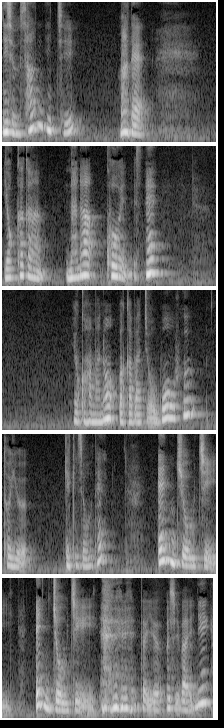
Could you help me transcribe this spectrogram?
20212323日？まで。4日間7公演ですね。横浜の若葉町防府という劇場で「エンジョージー」「エンジョージー」というお芝居に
